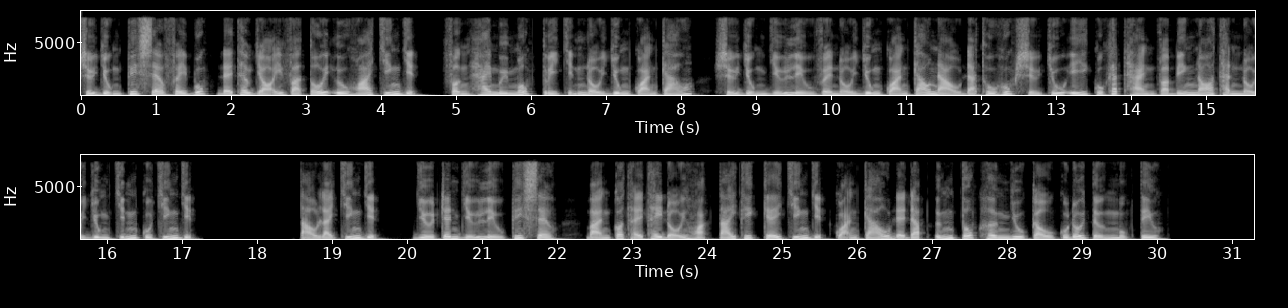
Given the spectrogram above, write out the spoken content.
Sử dụng Pixel Facebook để theo dõi và tối ưu hóa chiến dịch. Phần 21 Tùy chỉnh nội dung quảng cáo. Sử dụng dữ liệu về nội dung quảng cáo nào đã thu hút sự chú ý của khách hàng và biến nó thành nội dung chính của chiến dịch. Tạo lại chiến dịch dựa trên dữ liệu Pixel bạn có thể thay đổi hoặc tái thiết kế chiến dịch quảng cáo để đáp ứng tốt hơn nhu cầu của đối tượng mục tiêu.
